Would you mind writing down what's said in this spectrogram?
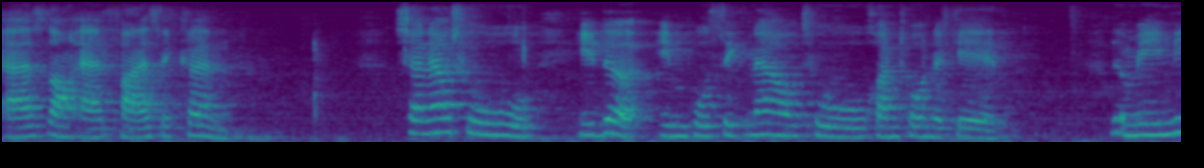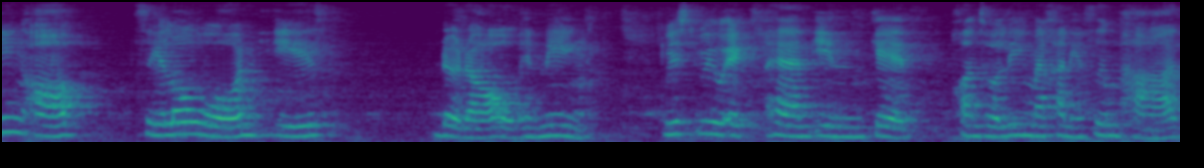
as long as 5 seconds. Channel 2 is the input signal to control the gate. The meaning of zero volt is the door opening, which will expand in gate controlling mechanism part.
